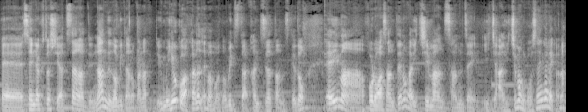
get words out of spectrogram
えー、戦略としてやってたなっていう、なんで伸びたのかなっていう、よくわからないまま伸びてた感じだったんですけど、えー、今、フォロワーさんっていうのが1万3000、1, あ1万5000ぐらいかな。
